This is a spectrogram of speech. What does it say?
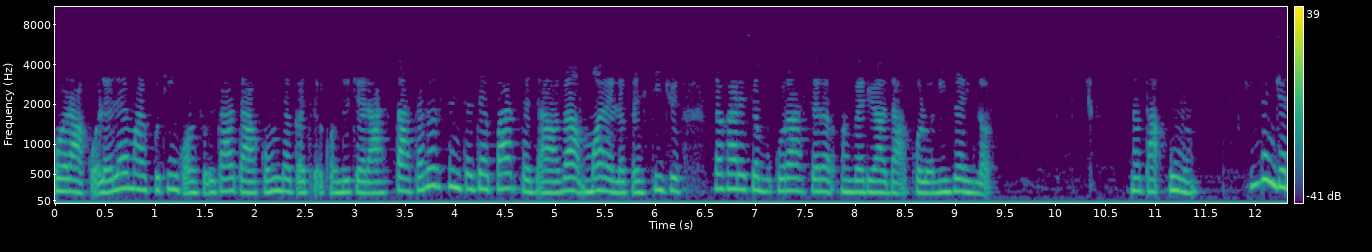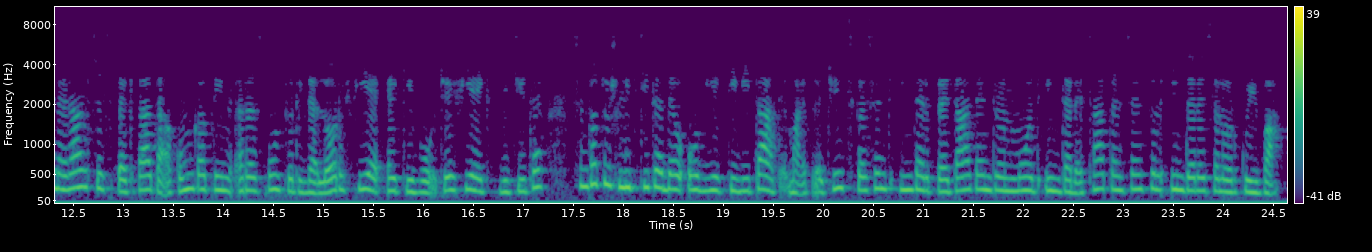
Oracolele, mai puțin consultate acum de către conducerea statelor, sunt departe de a avea marele prestigiu de care se bucuraseră în perioada colonizărilor. Nota 1 fiind în general suspectate acum că prin răspunsurile lor, fie echivoce, fie explicite, sunt totuși lipsite de obiectivitate, mai precis că sunt interpretate într-un mod interesat în sensul intereselor cuiva.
